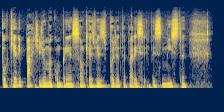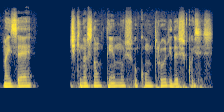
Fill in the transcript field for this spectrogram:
Porque ele parte de uma compreensão que às vezes pode até parecer pessimista, mas é de que nós não temos o controle das coisas.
